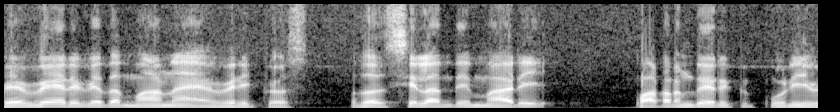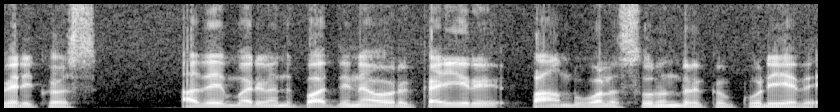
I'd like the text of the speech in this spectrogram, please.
வெவ்வேறு விதமான வெரிகோஸ். அதாவது சிலந்தி மாதிரி படர்ந்து இருக்கக்கூடிய வெரிகோஸ். அதே மாதிரி வந்து பார்த்திங்கன்னா ஒரு கயிறு பாம்பு போல் சுருண்டு இருக்கக்கூடியது.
